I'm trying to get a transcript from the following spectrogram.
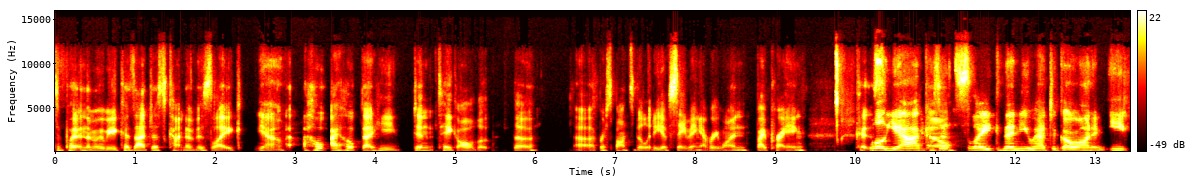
to put in the movie because that just kind of is like yeah. I hope I hope that he didn't take all the the uh, responsibility of saving everyone by praying. Well, yeah, you because know. it's like then you had to go on and eat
